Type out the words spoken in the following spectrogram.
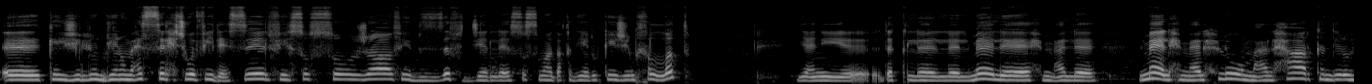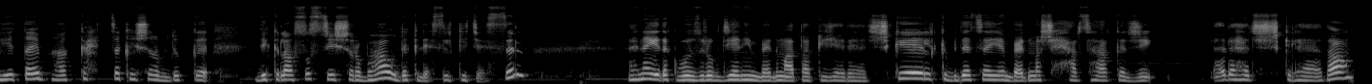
آه كيجي اللون ديالو معسل حيت هو فيه العسل فيه صوص صوجا فيه بزاف ديال صوص المذاق ديالو. كيجي مخلط. يعني داك المالح مع المالح مع الحلو مع الحار كنديروه يطيب هكا حتى كيشرب دوك ديك لاصوص تيشربها وداك العسل كيتعسل. هنايا داك بوزروك ديالي من بعد ما طاب كيجي على هذا الشكل الكبده تاهي من بعد ما شحرتها كتجي على هذا الشكل هذا.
